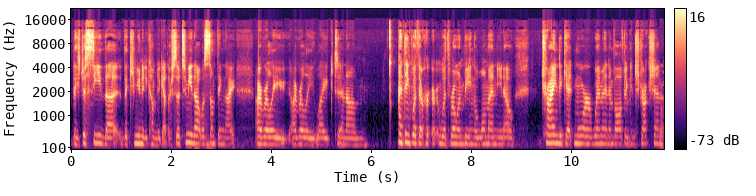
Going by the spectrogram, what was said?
they just see the the community come together. So to me, that was something that I, I really I really liked, and um, I think with her with Rowan being a woman, you know, trying to get more women involved in construction.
